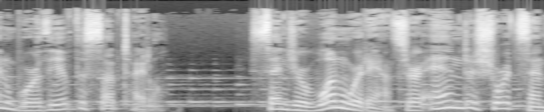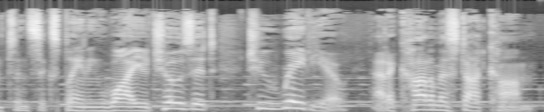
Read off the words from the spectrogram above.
and worthy of the subtitle? Send your one word answer and a short sentence explaining why you chose it to radio at economist.com.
